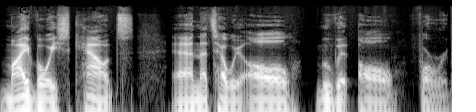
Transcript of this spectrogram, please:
my voice counts. And that's how we all move it all forward.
